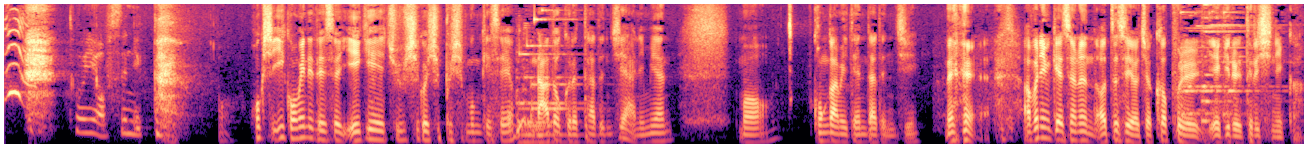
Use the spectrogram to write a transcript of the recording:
돈이 없으니까. 혹시 이 고민에 대해서 얘기해 주시고 싶으신 분 계세요? 나도 그렇다든지 아니면 뭐 공감이 된다든지. 네. 아버님께서는 어떠세요? 저 커플 얘기를 들으시니까.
